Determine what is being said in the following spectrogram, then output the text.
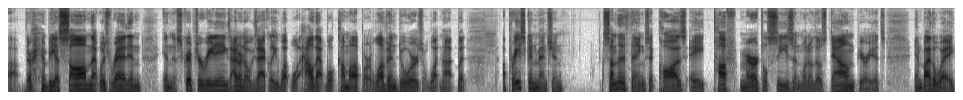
uh, there can be a psalm that was read in in the scripture readings. I don't know exactly what will how that will come up or love endures or whatnot, but a priest can mention some of the things that cause a tough marital season, one of those down periods. And by the way,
